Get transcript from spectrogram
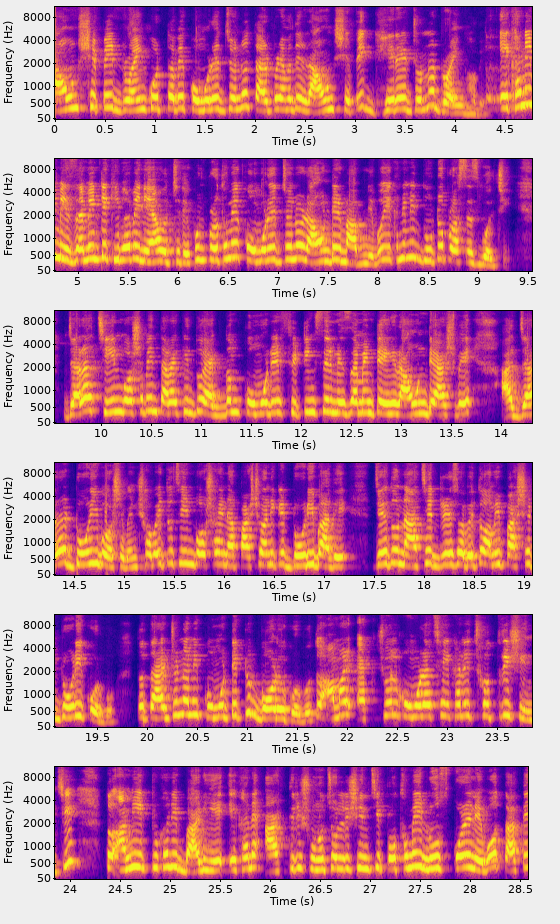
রাউন্ড শেপে ড্রয়িং করতে হবে কোমরের জন্য, তারপরে আমাদের রাউন্ড শেপে ঘেরের জন্য ড্রয়িং হবে। এখানে মেজারমেন্টটা কীভাবে নেওয়া হচ্ছে? দেখুন, প্রথমে কোমরের জন্য রাউন্ডের মাপ নেব। এখানে আমি দুটো প্রসেস বলছি। যারা চেন বসাবেন, তারা কিন্তু একদম কোমরের ফিটিংস এর মেজারমেন্টে এই রাউন্ডে আসবে। আর যারা ডরি বসাবেন, সবাই তো চেন বসায় না, পাশে অনেকে ডরি বাঁধে। যেহেতু নাচের ড্রেস হবে, তো আমি পাশে ডরি করব। তো তার জন্য আমি কোমরটা একটু বড় করব। তো আমার অ্যাকচুয়াল কোমর আছে এখানে ছত্রিশ ইঞ্চি। তো আমি একটুখানি বাড়িয়ে এখানে আটত্রিশ, উনচল্লিশ ইঞ্চি প্রথমেই লুজ করে নেব। তাতে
